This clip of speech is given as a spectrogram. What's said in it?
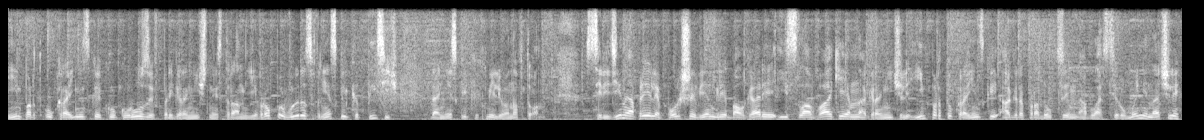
импорт украинской кукурузы в приграничные страны Европы вырос в несколько тысяч до нескольких миллионов тонн. С середины апреля Польша, Венгрия, Болгария и Словакия ограничили импорт украинской агропродукции, а власти Румынии начали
